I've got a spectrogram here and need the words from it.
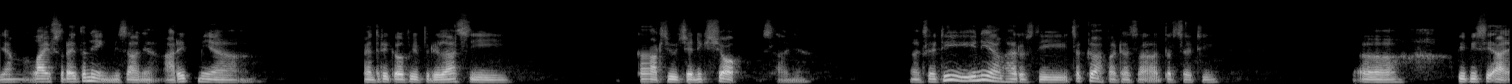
yang life threatening misalnya aritmia, ventricle fibrilasi, cardiogenic shock misalnya. Nah, jadi ini yang harus dicegah pada saat terjadi uh, eh, PPCI.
